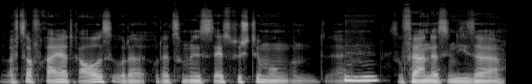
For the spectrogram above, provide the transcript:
läuft es auf Freiheit raus oder, oder zumindest Selbstbestimmung. Und ähm, sofern das in dieser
